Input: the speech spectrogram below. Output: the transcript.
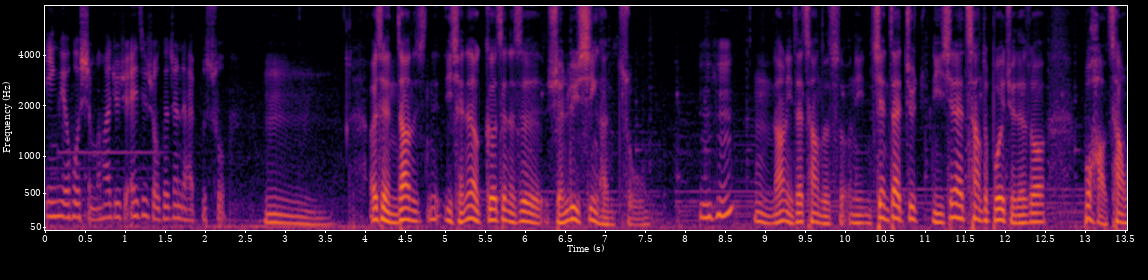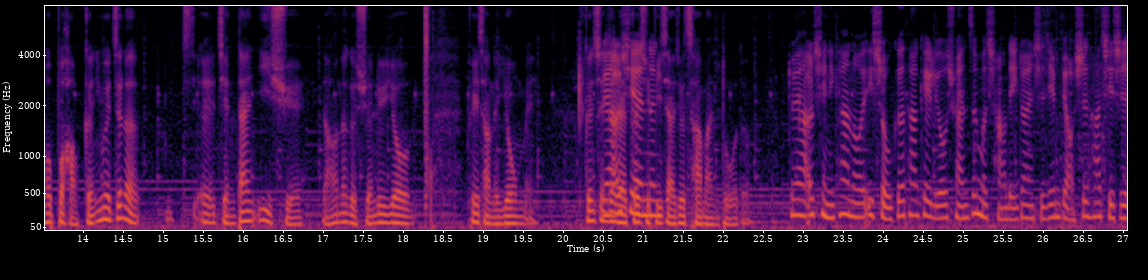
音乐或什么的话，就觉得哎这首歌真的还不错，嗯。而且你知道，以前那首歌真的是旋律性很足，嗯哼，嗯，然后你在唱的时候，你现在就你现在唱都不会觉得说不好唱或不好跟，因为真的，呃，简单易学，然后那个旋律又非常的优美，跟现在的歌曲比起来就差蛮多的。对啊，而且你看哦，一首歌它可以流传这么长的一段时间，表示它其实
